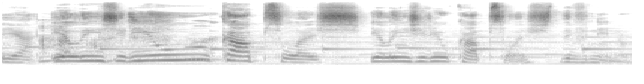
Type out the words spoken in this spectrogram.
yeah. Ah, Ele what ingeriu cápsulas. Ele ingeriu cápsulas de veneno.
